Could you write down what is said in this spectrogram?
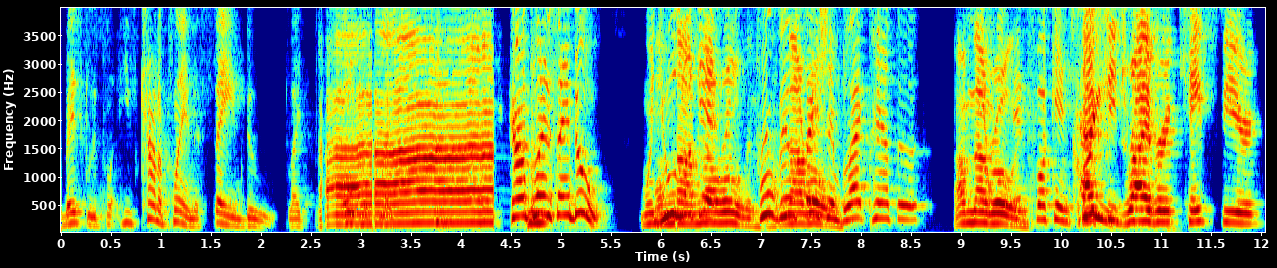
basically play, he's kind of playing the same dude. Like Ah, kind of playing the same dude. When I'm you not- look I'm at rolling. Fruitvale Station, rolling. Black Panther, I'm not rolling. and fucking Taxi driver, Cape Fear,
